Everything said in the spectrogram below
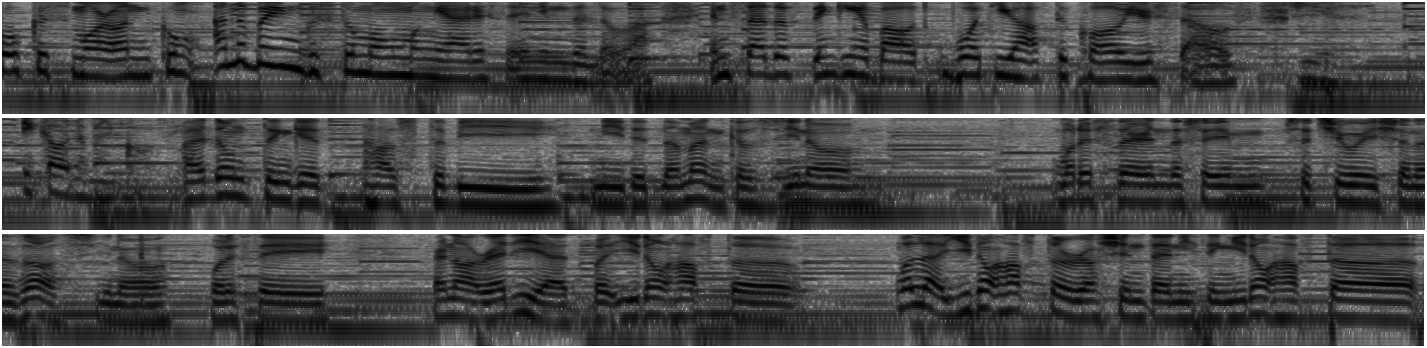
focus more on kung ano ba yung gusto mong mangyari sa inyong dalawa. Instead of thinking about what you have to call yourselves. Yes. Ikaw naman ko. I don't think it has to be needed naman because you know what if they're in the same situation as us you know what if they are not ready yet but you don't have to wala, you don't have to rush into anything you don't have to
